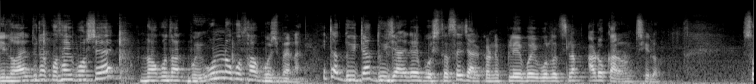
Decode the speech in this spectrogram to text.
এই লয়াল দুটো কোথায় বসে? নগদান বই। অন্য কোথাও বসবে না। এটা দুইটা দুই জায়গায় বসতেছে, যার কারণে প্লে বই বলেছিলাম আরও কারণ ছিল। সো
